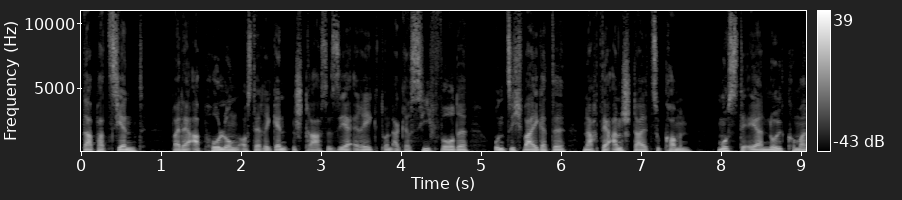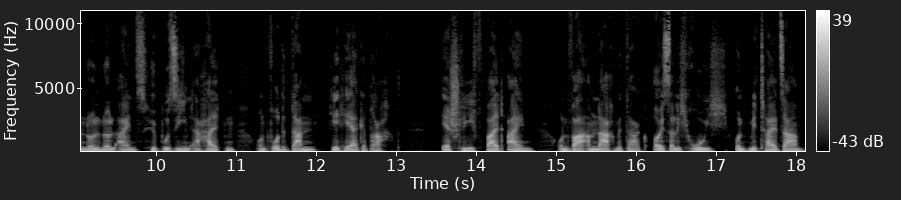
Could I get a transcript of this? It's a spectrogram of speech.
Da Patient bei der Abholung aus der Regentenstraße sehr erregt und aggressiv wurde und sich weigerte, nach der Anstalt zu kommen, musste er 0,001 Hyposin erhalten und wurde dann hierher gebracht. Er schlief bald ein und war am Nachmittag äußerlich ruhig und mitteilsam,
